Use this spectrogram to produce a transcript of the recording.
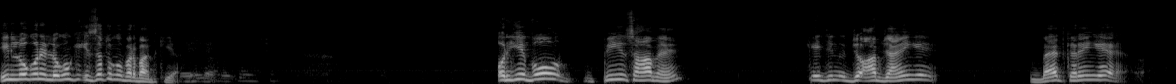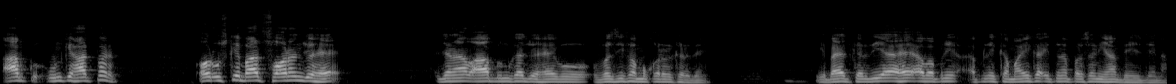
ان لوگوں نے لوگوں کی عزتوں کو برباد کیا۔ اور یہ وہ پیر صاحب ہیں کہ جن جو آپ جائیں گے، بیت کریں گے آپ ان کے ہاتھ پر، اور اس کے بعد فوراً جو ہے، جناب آپ ان کا جو ہے وہ وظیفہ مقرر کر دیں۔ یہ بیعت کر دیا ہے، اب اپنی اپنی کمائی کا اتنا پرسنٹ یہاں بھیج دینا۔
